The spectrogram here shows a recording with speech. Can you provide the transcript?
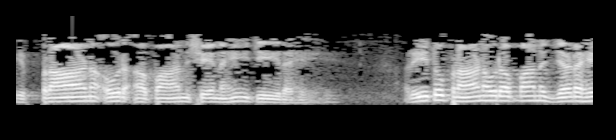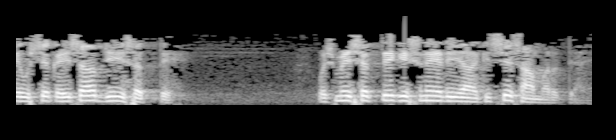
ये प्राण और अपान से नहीं जी रहे। अरे तो प्राण और अपान जड़ है, उससे कैसा आप जी सकते उसमें शक्ति किसने दिया? किससे सामर्थ्य है?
